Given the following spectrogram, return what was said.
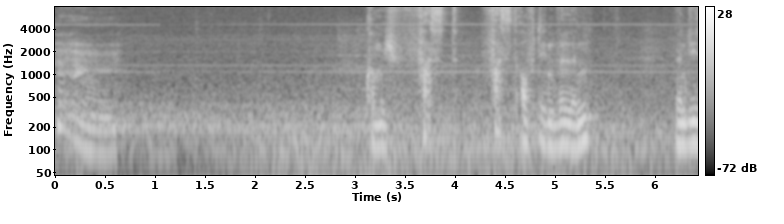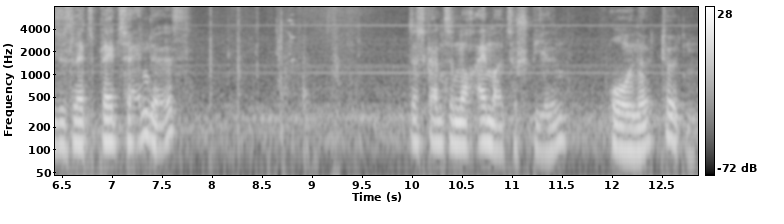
Hm. Komme ich fast, fast auf den Willen, wenn dieses Let's Play zu Ende ist, das Ganze noch einmal zu spielen, ohne töten.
